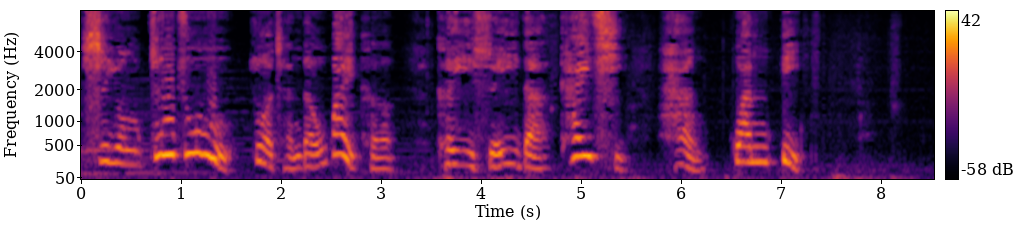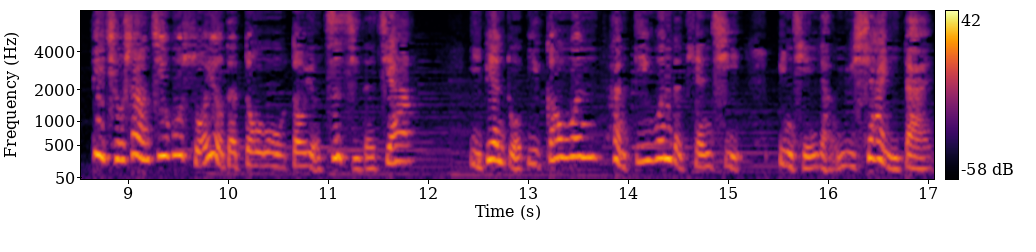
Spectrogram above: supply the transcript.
是用珍珠母做成的外壳，可以随意的开启和关闭。地球上几乎所有的动物都有自己的家，以便躲避高温和低温的天气，并且养育下一代。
